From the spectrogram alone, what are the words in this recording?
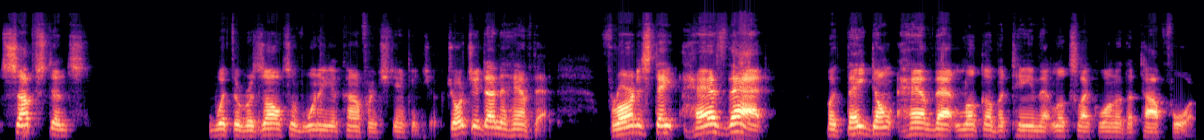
substance with the results of winning a conference championship. Georgia doesn't have that. Florida State has that, but they don't have that look of a team that looks like one of the top four.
